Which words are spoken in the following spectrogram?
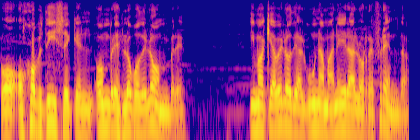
o, o, Hobbes dice que el hombre es lobo del hombre, y Maquiavelo de alguna manera lo refrenda.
